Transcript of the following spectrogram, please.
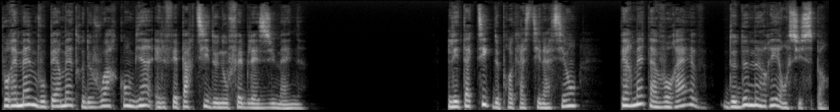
pourrait même vous permettre de voir combien elle fait partie de nos faiblesses humaines. Les tactiques de procrastination permettent à vos rêves de demeurer en suspens.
